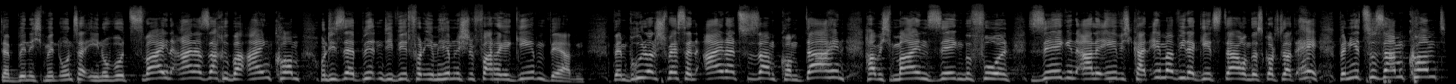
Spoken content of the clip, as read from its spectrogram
da bin ich mit unter ihnen. Und wo zwei in einer Sache übereinkommen und diese Erbitten, die wird von ihrem himmlischen Vater gegeben werden. Wenn Brüder und Schwestern in Einheit zusammenkommen, dahin habe ich meinen Segen befohlen. Segen in alle Ewigkeit. Immer wieder geht es darum, dass Gott sagt, hey, wenn ihr zusammenkommt,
